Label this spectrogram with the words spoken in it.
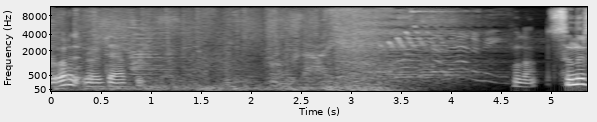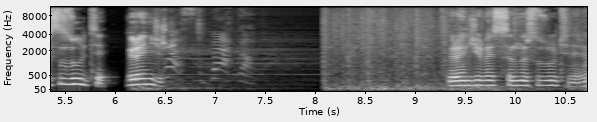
Bu arada öldü ya. Ulan. Sınırsız ulti. Granger. Granger ve sınırsız ultileri.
